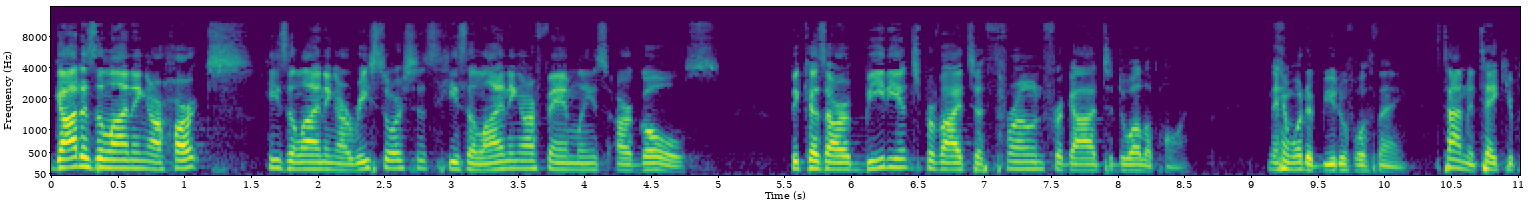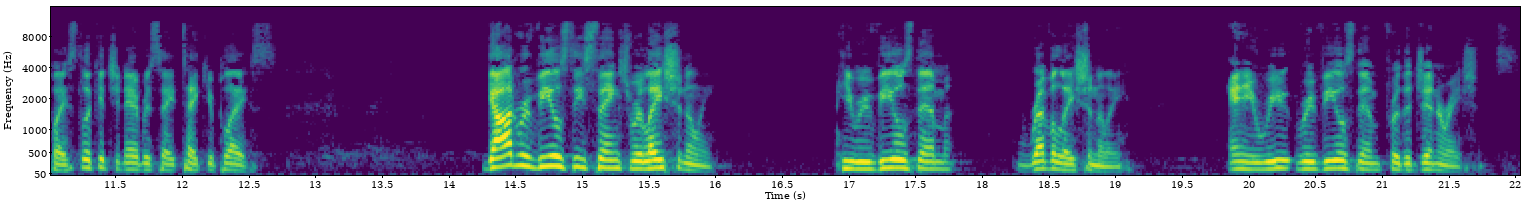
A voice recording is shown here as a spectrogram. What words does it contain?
God is aligning our hearts, He's aligning our resources, He's aligning our families, our goals, because our obedience provides a throne for God to dwell upon. Man, what a beautiful thing. It's time to take your place. Look at your neighbor and say, Take your place. God reveals these things relationally, He reveals them revelationally, and He re- reveals them for the generations.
